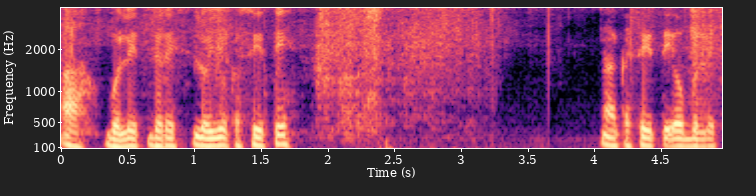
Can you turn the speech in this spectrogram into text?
Ah, bulit deres loyo kasiti. Na kasiti o bulit.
